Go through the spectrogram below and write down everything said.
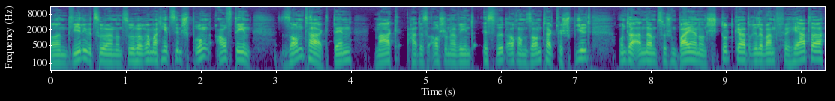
Und wir, liebe Zuhörerinnen und Zuhörer, machen jetzt den Sprung auf den Sonntag, denn Marc hat es auch schon erwähnt, es wird auch am Sonntag gespielt, unter anderem zwischen Bayern und Stuttgart, relevant für Hertha,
